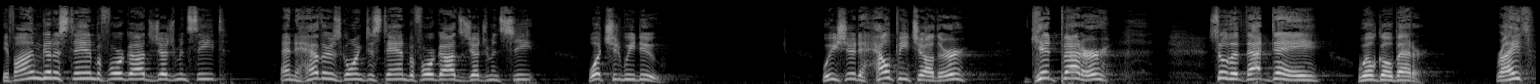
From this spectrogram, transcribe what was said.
If I'm going to stand before God's judgment seat, and Heather's going to stand before God's judgment seat, what should we do? We should help each other get better so that that day will go better. Right?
